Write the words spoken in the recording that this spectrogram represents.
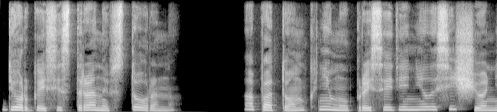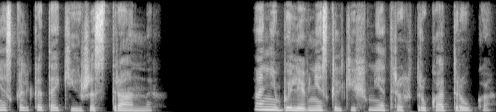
дергаясь из стороны в сторону. А потом к нему присоединилось еще несколько таких же странных. Они были в нескольких метрах друг от друга.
